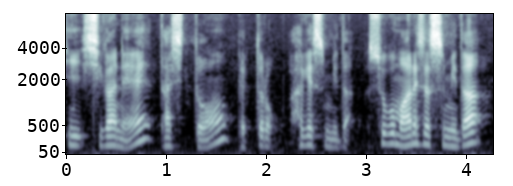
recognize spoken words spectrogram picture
이 시간에 다시 또 뵙도록 하겠습니다. 수고 많으셨습니다.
